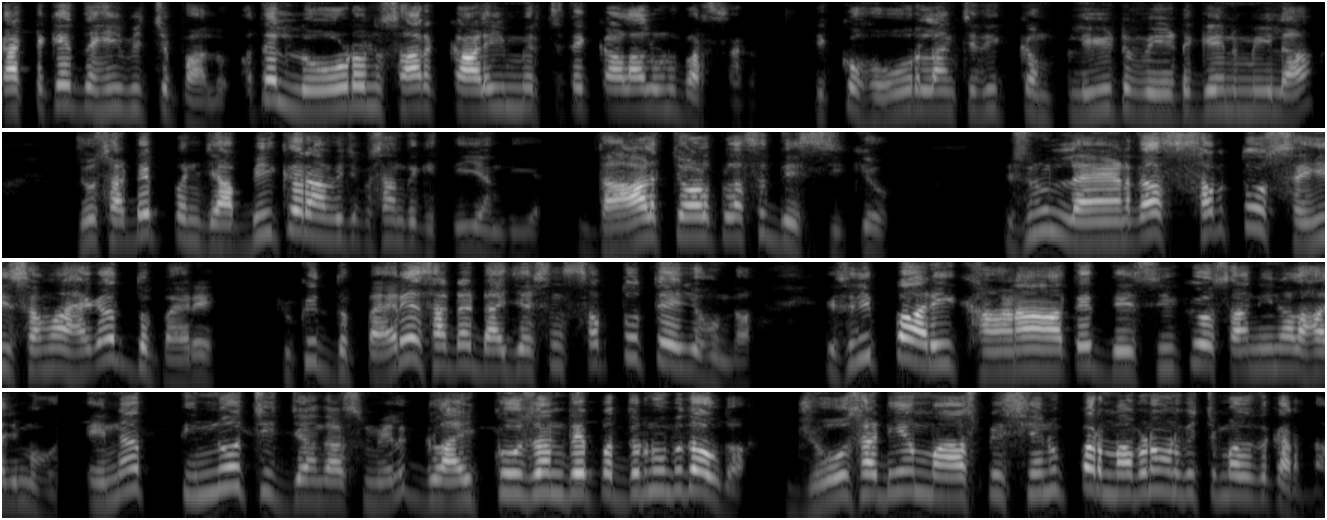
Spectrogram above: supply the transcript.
ਕੱਟ ਕੇ ਦਹੀਂ ਵਿੱਚ ਪਾ ਲਓ ਅਤੇ ਲੋੜ ਅਨੁਸਾਰ ਕਾਲੀ ਮਿਰਚ ਤੇ ਕਾਲਾ ਲੂਣ ਵਰਤ ਸਕਦੇ ਇੱਕ ਹੋਰ ਲੰਚ ਦੀ ਕੰਪਲੀਟ weight gain ਮੀਲ ਆ, ਜੋ ਸਾਡੇ ਪੰਜਾਬੀ ਘਰਾਂ ਵਿੱਚ ਪਸੰਦ ਕੀਤੀ ਜਾਂਦੀ ਹੈ ਦਾਲ ਚੌਲ ਪਲੱਸ ਦੇਸੀ ਘਿਓ। ਇਸ ਨੂੰ ਲੈਣ ਦਾ ਸਭ ਤੋਂ ਸਹੀ ਸਮਾਂ ਹੈਗਾ ਦੁਪਹਿਰੇ। ਕਿਉਂਕਿ ਦੁਪਹਿਰੇ ਸਾਡਾ ਡਾਈਜੈਸ਼ਨ ਸਭ ਤੋਂ ਤੇਜ਼ ਹੁੰਦਾ। ਇਸ ਲਈ ਭਾਰੀ ਖਾਣਾ ਅਤੇ ਦੇਸੀ ਘਿਓ ਆਸਾਨੀ ਨਾਲ ਹਜਮ ਹੋ ਇਹਨਾਂ ਤਿੰਨੋਂ ਚੀਜ਼ਾਂ ਦਾ ਸਮੇਲ ਗਲਾਈਕੋਜਨ ਦੇ ਪੱਧਰ ਨੂੰ ਵਧਾਉਂਦਾ ਜੋ ਸਾਡੀਆਂ ਮਾਸਪੇਸ਼ੀਆਂ ਨੂੰ ਭਰਮਾ ਬਣਾਉਣ ਵਿੱਚ ਮਦਦ ਕਰਦਾ।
